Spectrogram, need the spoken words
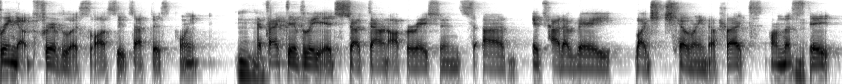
bring up frivolous lawsuits at this point. Mm-hmm. Effectively, it's shut down operations. Uh, it's had a very large chilling effect on the mm-hmm. state.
